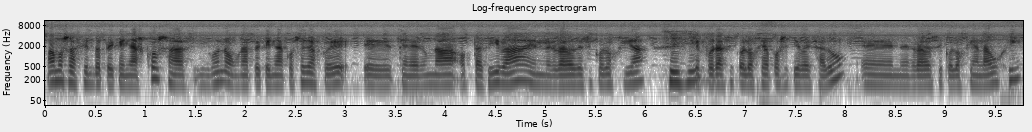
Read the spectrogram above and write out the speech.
vamos haciendo pequeñas cosas? Y bueno, una pequeña cosa ya fue eh, tener una optativa en el grado de psicología que fuera psicología positiva y salud, en el grado de psicología en la UGI.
